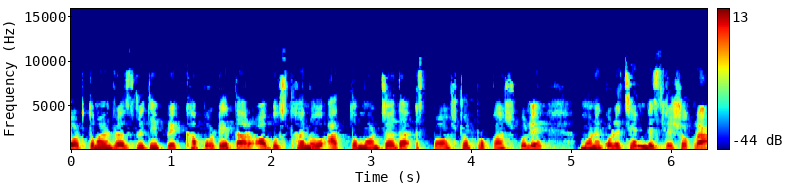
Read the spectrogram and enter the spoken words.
বর্তমান রাজনৈতিক প্রেক্ষাপটে তার অবস্থান ও আত্মমর্যাদা স্পষ্ট প্রকাশ বলে মনে করেছেন বিশ্লেষকরা।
